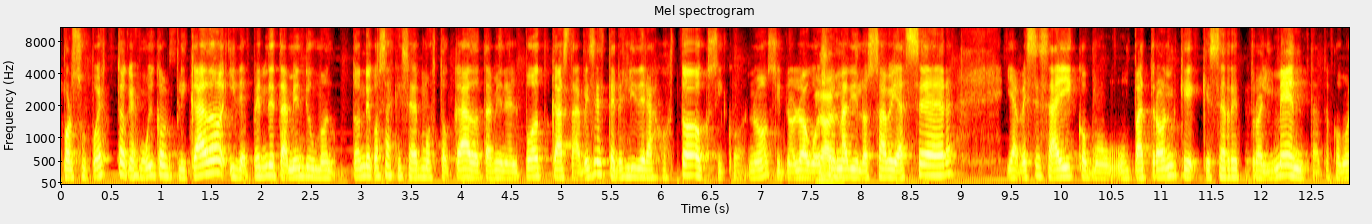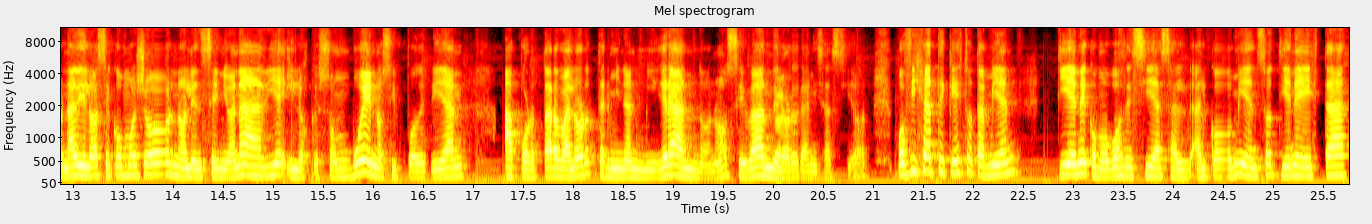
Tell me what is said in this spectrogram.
Por supuesto que es muy complicado y depende también de un montón de cosas que ya hemos tocado también en el podcast. A veces tenés liderazgos tóxicos, ¿no? Si no lo hago yo, nadie lo sabe hacer y a veces hay como un patrón que, se retroalimenta. Entonces, como nadie lo hace como yo, no le enseño a nadie y los que son buenos y podrían aportar valor terminan migrando, ¿no? Se van de la organización. Vos fíjate que esto también tiene, como vos decías al, al comienzo, tiene esta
